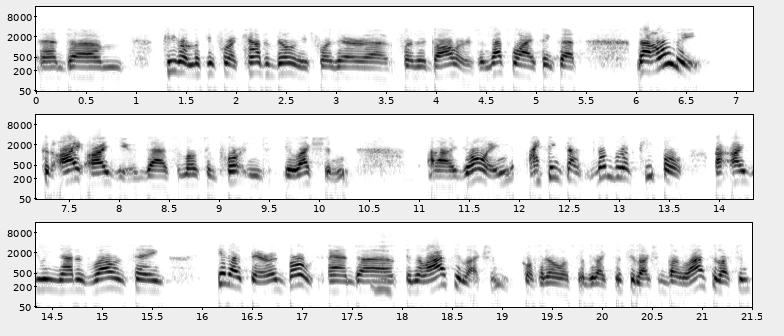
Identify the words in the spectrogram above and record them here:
and um, people are looking for accountability for their uh, for their dollars, and that's why I think that not only could I argue that's the most important election uh, going, I think that a number of people are arguing that as well and saying, get out there and vote. And uh, mm-hmm. in the last election, of course, I don't know what's going to be like this election, but in the last election,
